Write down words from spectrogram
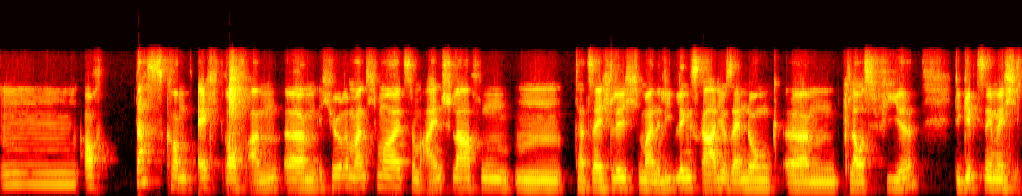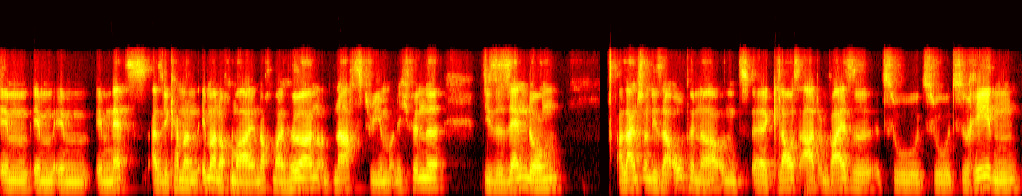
Mm, auch das kommt echt drauf an. Ähm, ich höre manchmal zum Einschlafen mh, mm, tatsächlich meine Lieblingsradiosendung ähm, Klaus 4. Die gibt es nämlich im, im, im, im Netz. Also die kann man immer noch mal, noch mal hören und nachstreamen. Und ich finde, diese Sendung, allein schon dieser Opener und äh, Klaus Art und Weise zu, zu, zu reden,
